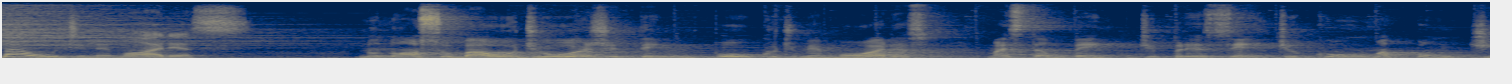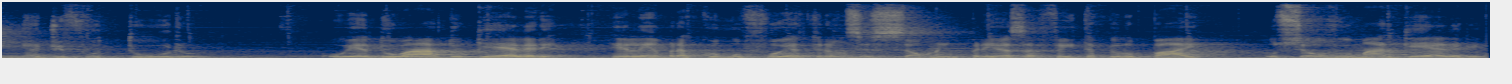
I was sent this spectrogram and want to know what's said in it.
Baú de Memórias. No nosso baú de hoje tem um pouco de memórias, mas também de presente com uma pontinha de futuro. O Eduardo Gallery relembra como foi a transição na empresa feita pelo pai, o seu Vilmar Gallery,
